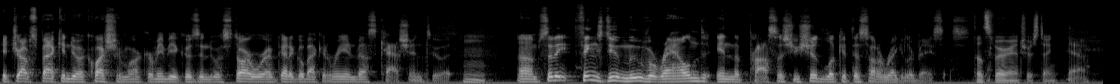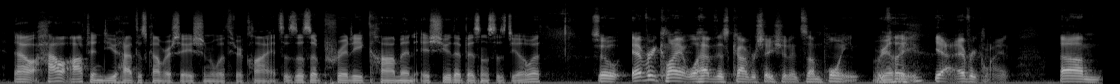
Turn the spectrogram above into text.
it drops back into a question mark, or maybe it goes into a star where I've got to go back and reinvest cash into it. Um, so they, things do move around in the process. You should look at this on a regular basis. That's very interesting. Yeah. Now, how often do you have this conversation with your clients? Is this a pretty common issue that businesses deal with? So every client will have this conversation at some point. Really? me. Yeah, every client. Um,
